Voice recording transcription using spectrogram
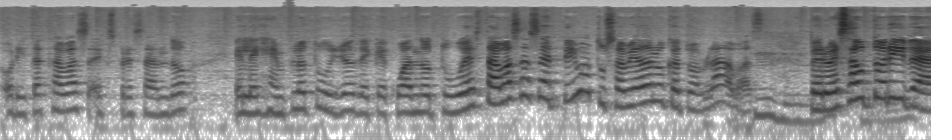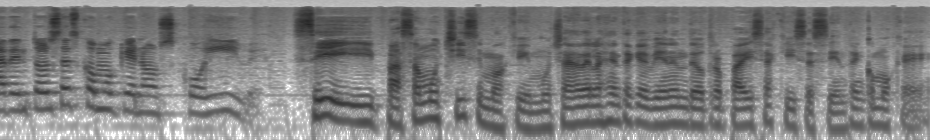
Ahorita estabas expresando el ejemplo tuyo de que cuando tú estabas asertivo tú sabías de lo que tú hablabas, pero esa autoridad entonces como que nos cohíbe. Sí, y pasa muchísimo aquí. Mucha de la gente que vienen de otro país aquí se sienten como que...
